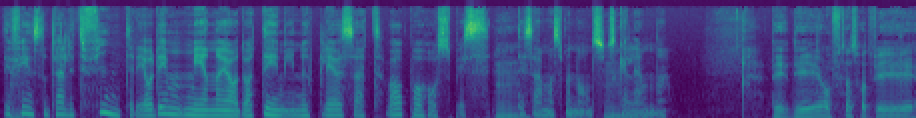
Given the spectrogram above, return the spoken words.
Det Mm. finns något väldigt fint i det. Och det menar jag då att det är min upplevelse att vara på hospice Mm. tillsammans med någon som ska Mm. lämna. Det, det är ofta så att, vi,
